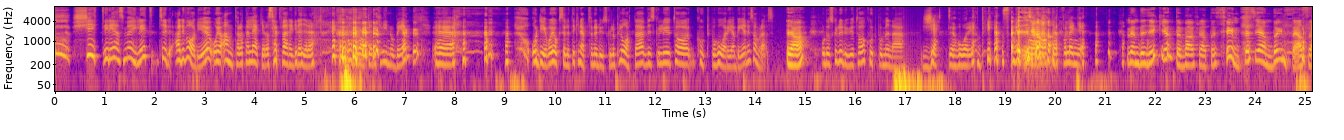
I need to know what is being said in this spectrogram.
Shit, är det ens möjligt? Tydlig, ja det var det ju och jag antar att en läkare har sett värre grejer än orakade kvinnoben. Eh, och det var ju också lite knäppt för när du skulle plåta, vi skulle ju ta kort på håriga ben i somras. Ja. Och då skulle du ju ta kort på mina jättehåriga ben som inte har rakat på länge. Men det gick ju inte bara för att det syntes ju ändå inte. Alltså,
